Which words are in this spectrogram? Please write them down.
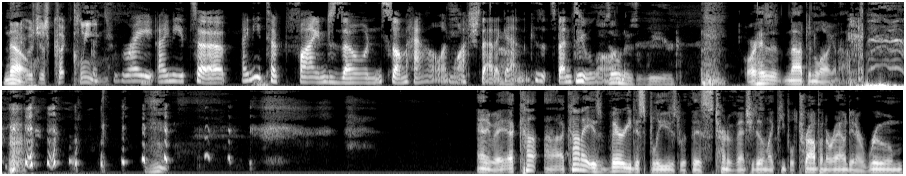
No, it was just cut clean. Right. I need to. I need to find Zone somehow and watch that again because it's been too long. Zone is weird. or has it not been long enough? Anyway, Aka- uh, Akane is very displeased with this turn of events. She doesn't like people tromping around in her room.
